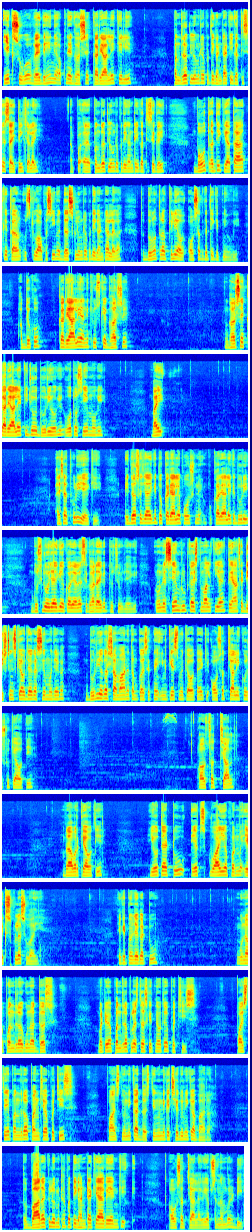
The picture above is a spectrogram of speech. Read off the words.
एक सुबह वैदेही ने अपने घर से कार्यालय के लिए पंद्रह किलोमीटर प्रति घंटा की गति से साइकिल चलाई। पंद्रह किलोमीटर प्रति घंटे की गति से गई। बहुत अधिक यातायात के कारण उसकी वापसी में दस किलोमीटर प्रति घंटा लगा। तो दोनों तरफ़ के लिए औसत गति कितनी होगी? अब देखो, कार्यालय यानी कि उसके घर से घर से कार्यालय की जो दूरी होगी, वो तो सेम होगी। भाई, ऐसा थोड़ी है कि इधर से जाएगी तो कार्यालय पहुँचने, कार्यालय की दूरी दूसरी हो जाएगी और कार्यालय से घर आएगी तो दूसरी हो जाएगी। उन्होंने सेम रूट का इस्तेमाल किया तो यहाँ से डिस्टेंस क्या हो जाएगा? सेम हो जाएगा। दूरी अगर समान है तो हम कह सकते हैं इन केस में क्या होता है कि औसत चाल इक्वल्स टू क्या होती है? औसत चाल बराबर क्या होती है? ये होता है टू एक्स वाई अपन में एक्स प्लस वाई ये कितना हो जाएगा? टू गुना पंद्रह गुना दस बटे में पंद्रह प्लस दस कितने होते हैं? पच्चीस। पाँच तीन पंद्रह, पंचा पच्चीस, पाँच दूनी का दस, तीन दूनी का छः दूनी का बारह। तो बारह किलोमीटर प्रति घंटा क्या आ गया इनकी? औसत चाल आ गई ऑप्शन नंबर डी।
